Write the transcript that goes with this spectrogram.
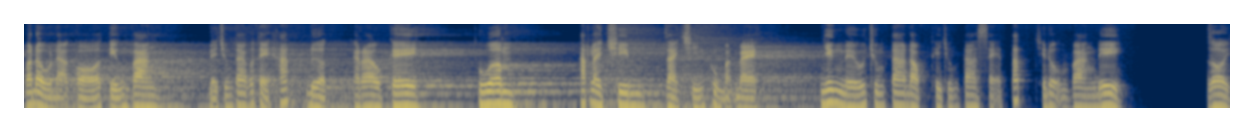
bắt đầu đã có tiếng vang để chúng ta có thể hát được karaoke, thu âm, hát live stream giải trí cùng bạn bè. Nhưng nếu chúng ta đọc thì chúng ta sẽ tắt chế độ vang đi. Rồi,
